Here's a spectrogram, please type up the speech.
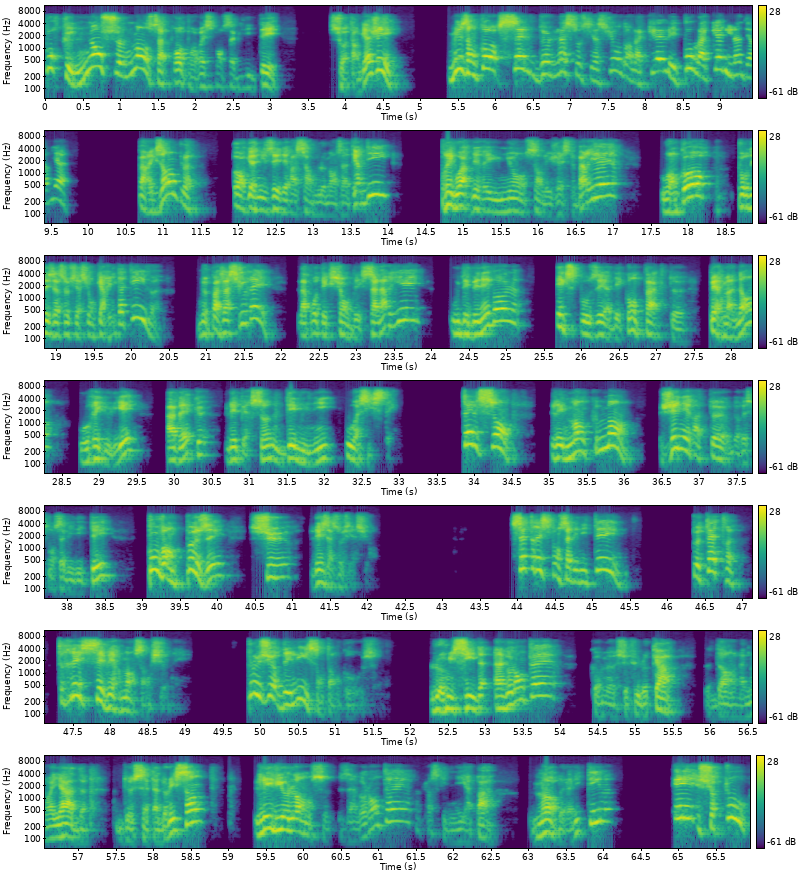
pour que non seulement sa propre responsabilité soit engagée, mais encore celle de l'association dans laquelle et pour laquelle il intervient. Par exemple, organiser des rassemblements interdits, prévoir des réunions sans les gestes barrières, ou encore, pour des associations caritatives, ne pas assurer la protection des salariés ou des bénévoles exposés à des contacts permanents ou réguliers avec les personnes démunies ou assistées. Tels sont les manquements générateurs de responsabilité pouvant peser sur les associations. Cette responsabilité peut être très sévèrement sanctionnée. Plusieurs délits sont en cause. L'homicide involontaire, comme ce fut le cas dans la noyade de cet adolescent, les violences involontaires, lorsqu'il n'y a pas mort de la victime, et surtout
